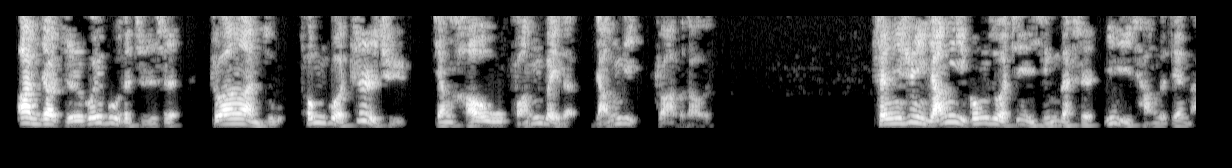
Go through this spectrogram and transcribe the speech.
按照指挥部的指示，专案组通过智取，将毫无防备的杨毅抓捕到位。审讯杨毅工作进行的是异常的艰难。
